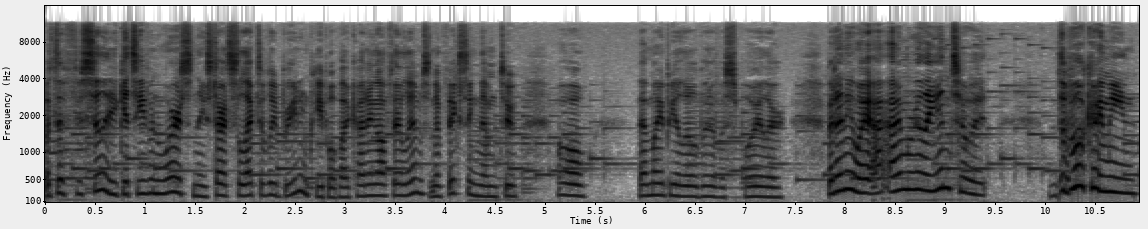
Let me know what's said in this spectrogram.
But the facility gets even worse and they start selectively breeding people by cutting off their limbs and affixing them to oh, that might be a little bit of a spoiler. But anyway, I- I'm really into it. The book, I mean,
